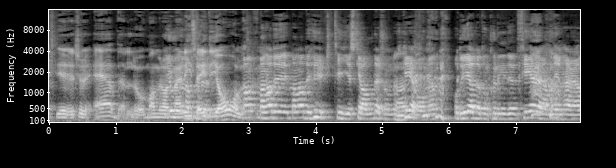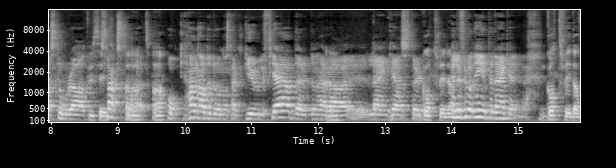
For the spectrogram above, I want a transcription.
Mäktig, jag tror ädel och man vill ha Jo, lite alltså, ideal. Man, man, hade, man hade hyrt tio skalder som Ja. skrev om en. Och då gällde det att de kunde identifiera en i det här stora Precis. slagsmålet. Ja, ja. Och han hade då någon slags gul fjäder, den här eh, Lancaster. Gottfried. Eller förlåt, nej inte Lancaster. Gottfrid av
